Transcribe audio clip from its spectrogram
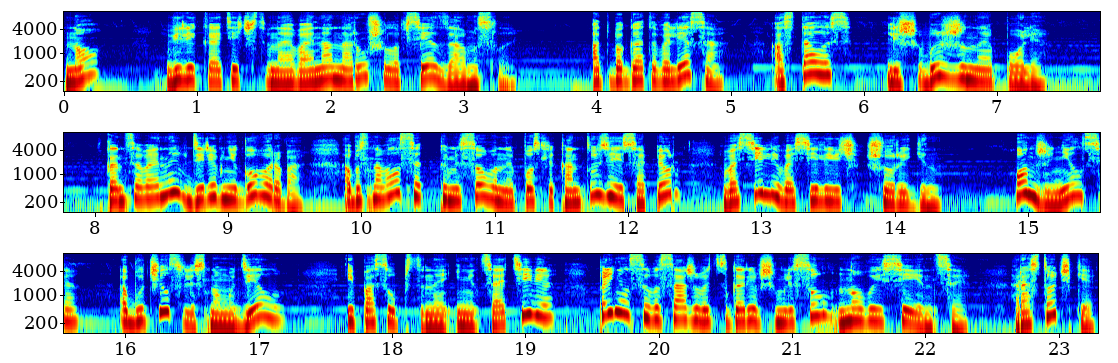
Но Великая Отечественная война нарушила все замыслы. От богатого леса осталось лишь выжженное поле – конце войны в деревне Говорова обосновался комиссованный после контузии сапер Василий Васильевич Шурыгин. Он женился, обучился лесному делу и по собственной инициативе принялся высаживать в сгоревшем лесу новые сеянцы, росточки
